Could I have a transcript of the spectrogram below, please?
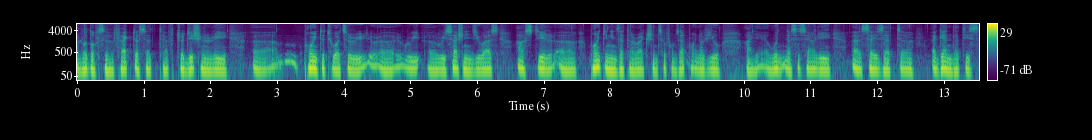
A lot of the factors that have traditionally pointed towards a, re uh, re a, recession in the US are still uh, pointing in that direction. So, from that point of view, I, wouldn't necessarily uh, say that, again, that this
